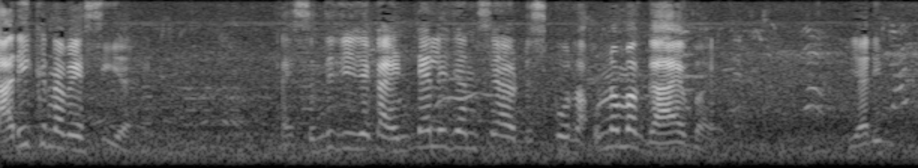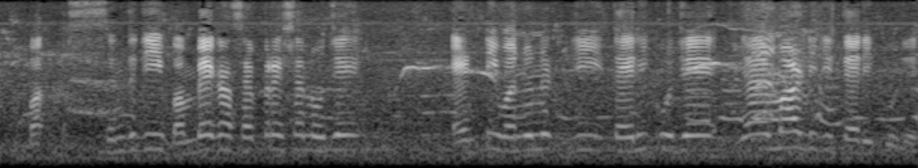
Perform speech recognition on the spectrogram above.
तारीख़ नवेसी वेसी आहे ऐं सिंध जी जेका इंटेलिजेंस आहे डिस्को त उन मां ग़ाइबु आहे यानी सिंध जी बम्बे खां सेपरेशन हुजे एंटी वन यूनिट की तहरीक हुए या एम आर डी की तहरीक हुए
